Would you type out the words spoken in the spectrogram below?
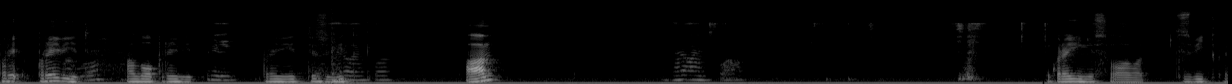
При, привіт. Алло, Алло, привіт. Привіт. Привіт, ти звід. Героям слава. А? Героям слава. Україні слава. Ти звідки?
